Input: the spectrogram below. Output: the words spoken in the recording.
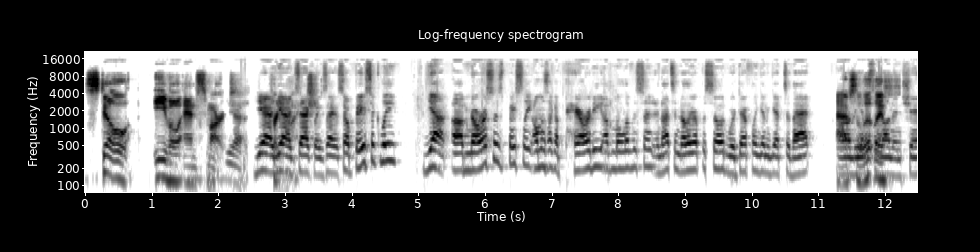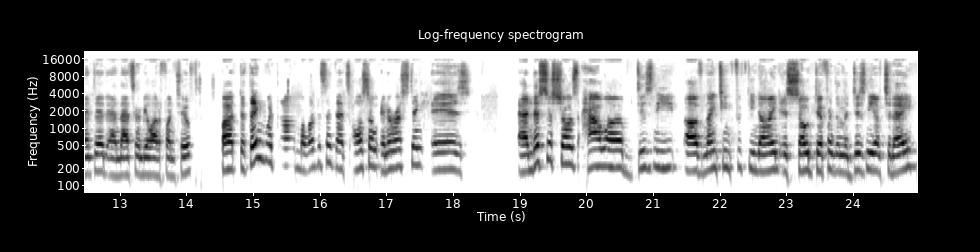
still evil and smart. Yeah. Yeah, yeah, much. exactly, exactly. So basically, yeah, um, Narissa is basically almost like a parody of Maleficent, and that's another episode. We're definitely going to get to that on the Absolutely. episode on Enchanted, and that's going to be a lot of fun too. But the thing with uh, Maleficent that's also interesting is, and this just shows how uh, Disney of 1959 is so different than the Disney of today.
